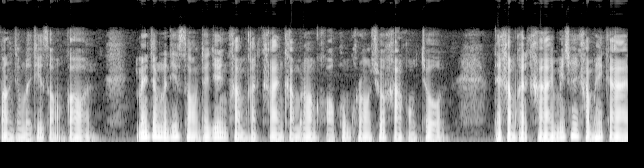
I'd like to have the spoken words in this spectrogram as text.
ฟังจำเลยที่ 2 ก่อน แม้จำเลยที่ 2 จะยื่นคำคัดค้านคำร้องขอคุ้มครองชั่วคราวของโจทย์แต่คำคัดค้านไม่ใช่คำให้การ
